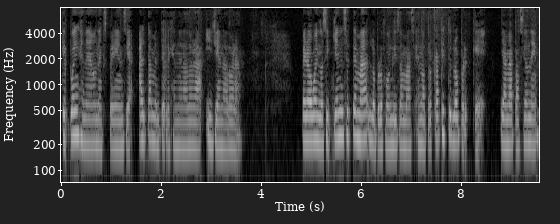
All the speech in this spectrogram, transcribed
que pueden generar una experiencia altamente regeneradora y llenadora. Pero bueno, si quieren ese tema, lo profundizo más en otro capítulo porque ya me apasioné.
